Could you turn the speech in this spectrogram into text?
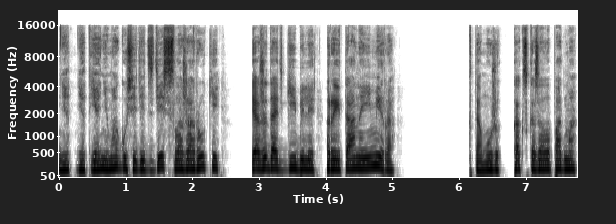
Нет, нет, я не могу сидеть здесь, сложа руки и ожидать гибели Рейтана и мира. К тому же, как сказала Падма,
